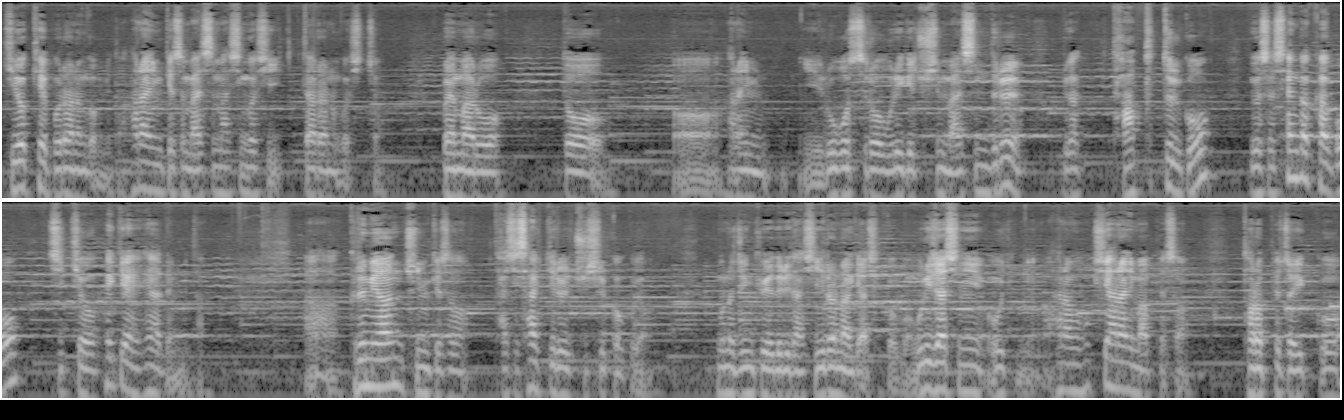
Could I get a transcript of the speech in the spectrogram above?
기억해 보라는 겁니다. 하나님께서 말씀하신 것이 있다라는 것이죠. 웨마로 또 어, 하나님 이 로고스로 우리에게 주신 말씀들을 우리가 다 붙들고 이것을 생각하고 지켜 회개해야 됩니다. 아, 그러면 주님께서 다시 살 길을 주실 거고요. 무너진 교회들이 다시 일어나게 하실 거고 우리 자신이 하나님 혹시 하나님 앞에서 더럽혀져 있고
